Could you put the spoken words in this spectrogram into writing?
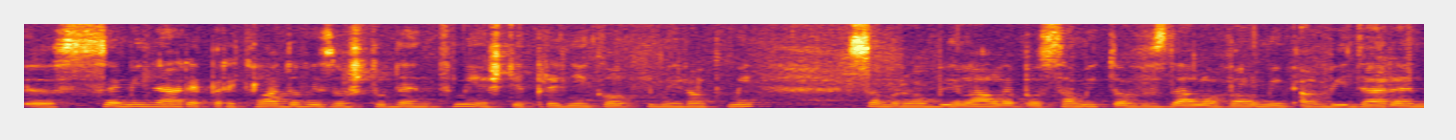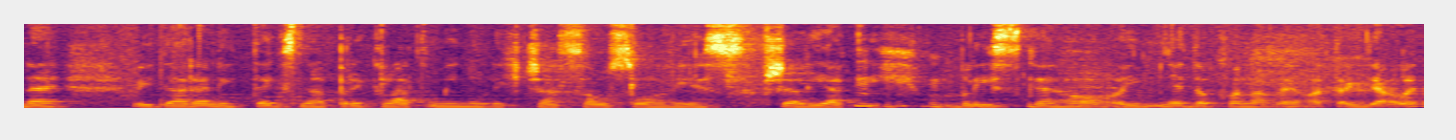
e, semináre prekladové so študentmi ešte pred niekoľkými rokmi som robila, lebo sa mi to vzdalo veľmi vydarené, vydarený text na preklad minulých časov slovies, všelijakých, blízkeho, nedokonavého a tak ďalej.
